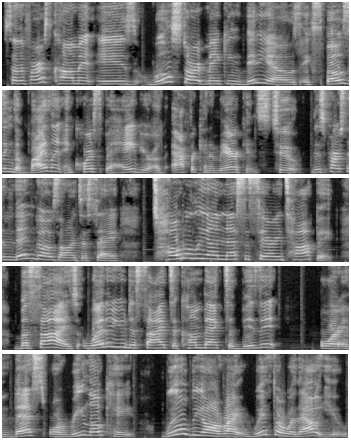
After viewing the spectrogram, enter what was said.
So the first comment is we'll start making videos exposing the violent and coarse behavior of African Americans too. This person then goes on to say, totally unnecessary topic. Besides, whether you decide to come back to visit or invest or relocate, we'll be all right with or without you.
